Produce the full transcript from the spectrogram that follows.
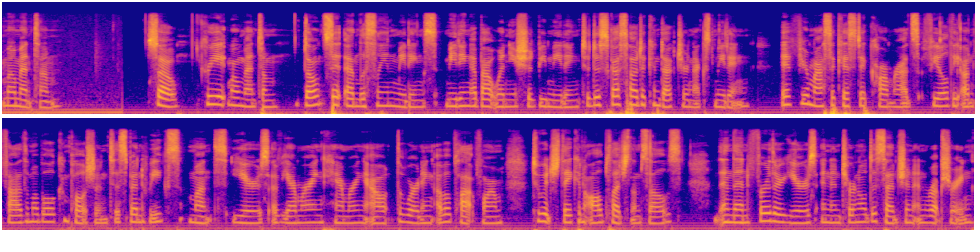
momentum. So, create momentum. Don't sit endlessly in meetings, meeting about when you should be meeting to discuss how to conduct your next meeting. If your masochistic comrades feel the unfathomable compulsion to spend weeks, months, years of yammering hammering out the wording of a platform to which they can all pledge themselves, and then further years in internal dissension and rupturing,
